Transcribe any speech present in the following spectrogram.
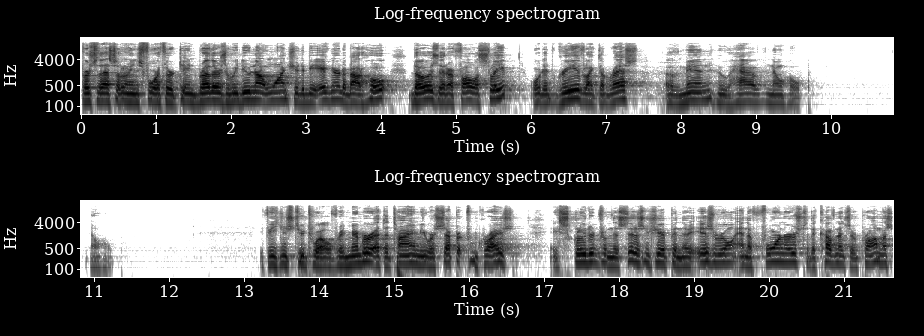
1 Thessalonians 4:13 Brothers we do not want you to be ignorant about hope those that are fall asleep or to grieve like the rest of men who have no hope. No hope. Ephesians 2:12 Remember at the time you were separate from Christ excluded from the citizenship in the Israel and the foreigners to the covenants of promise,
